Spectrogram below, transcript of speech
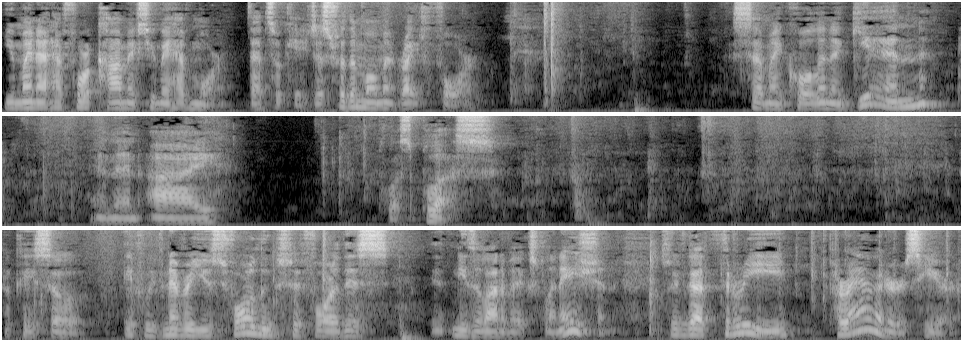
You might not have four comics, you may have more. That's okay. Just for the moment, write four. Semicolon again, and then i plus plus. Okay, so if we've never used for loops before, this needs a lot of explanation. So we've got three parameters here.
